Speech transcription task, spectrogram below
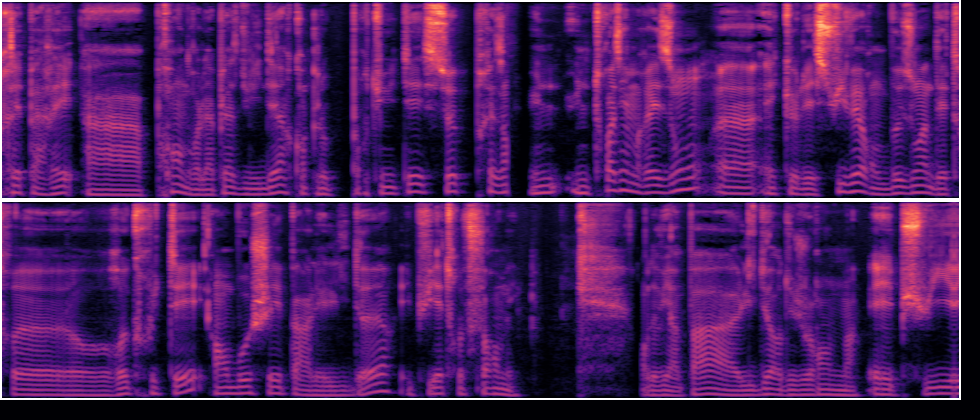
préparer à prendre la place du leader quand l'opportunité se présente. Une, troisième raison euh, est que les suiveurs ont besoin d'être euh, recrutés, embauchés par les leaders et puis être formés on ne devient pas leader du jour au lendemain. Et puis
